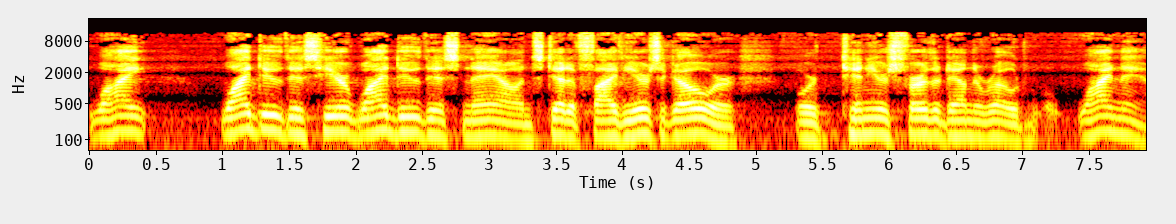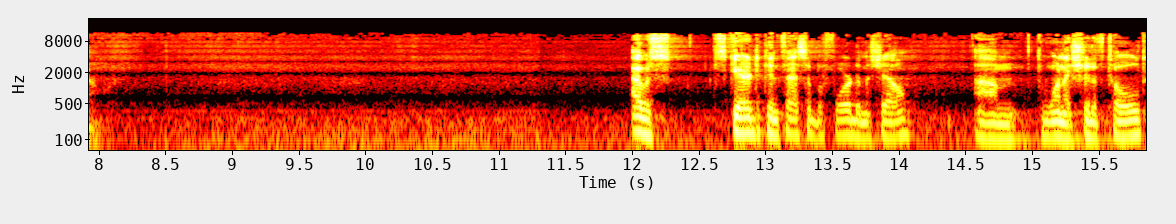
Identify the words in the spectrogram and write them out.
Why, why do this here? Why do this now instead of five years ago or, or 10 years further down the road? Why now? I was scared to confess it before to Michelle, um, the one I should have told.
